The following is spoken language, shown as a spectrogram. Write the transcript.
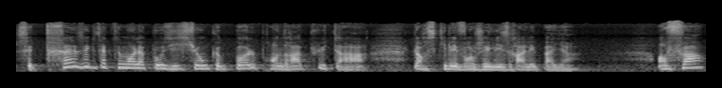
C'est très exactement la position que Paul prendra plus tard lorsqu'il évangélisera les païens. Enfin,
